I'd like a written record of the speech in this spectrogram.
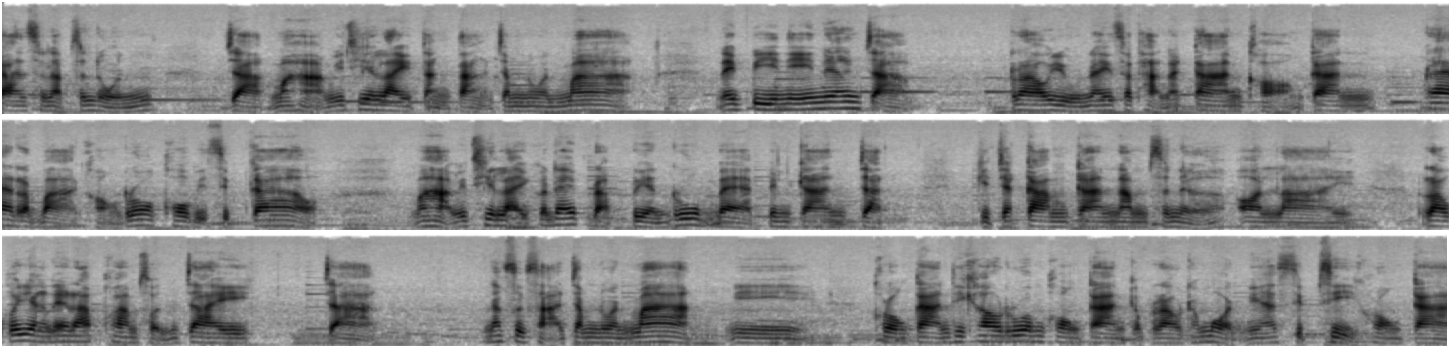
การสนับสนุนจากมหาวิทยาลัยต่างๆจำนวนมาก ในปีนี้เนื่องจากเราอยู่ในสถานการณ์ของการแพร่ระบาดของโรคโควิด -19 มหาวิทยาลัยก็ได้ปรับเปลี่ยนรูปแบบเป็นการจัดกิจกรรมการนำเสนอออนไลน์ เราก็ยังได้รับความสนใจจากนักศึกษาจำนวนมาก มีโครงการที่เข้าร่วมโครงการกับเราทั้งหมดเนี่ย14 โครงการ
